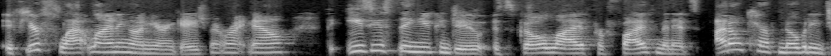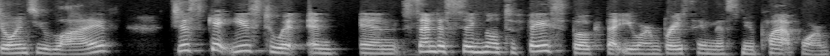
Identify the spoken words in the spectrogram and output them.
If you're flatlining on your engagement right now, the easiest thing you can do is go live for five minutes. I don't care if nobody joins you live. Just get used to it and, and send a signal to Facebook that you are embracing this new platform.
